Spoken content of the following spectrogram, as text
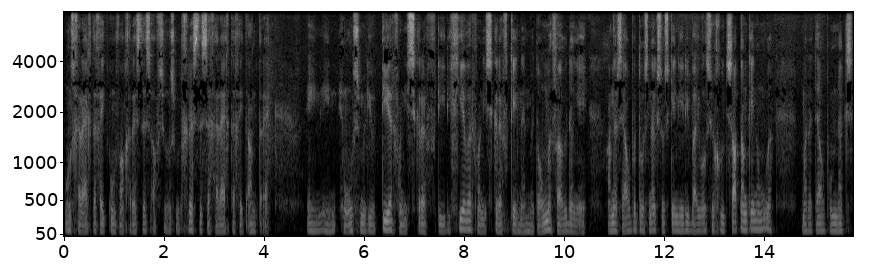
ons geregtigheid kom van Christus af. So ons moet Christus se geregtigheid aantrek. En en en ons moet die outeur van die skrif, die die gewer van die skrif ken en met hom 'n verhouding hê. Anders help dit ons niks. Ons ken hierdie Bybel so goed. Satan ken hom ook, maar dit help hom niks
